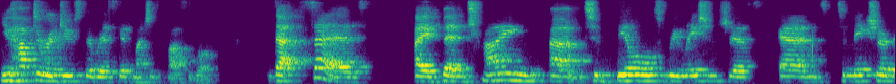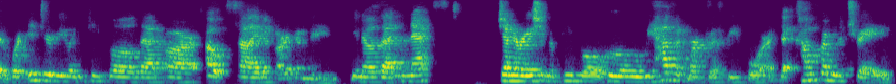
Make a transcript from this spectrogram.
you have to reduce the risk as much as possible. That said, I've been trying um, to build relationships and to make sure that we're interviewing people that are outside of our domain. You know, that next generation of people who we haven't worked with before, that come from the trades,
